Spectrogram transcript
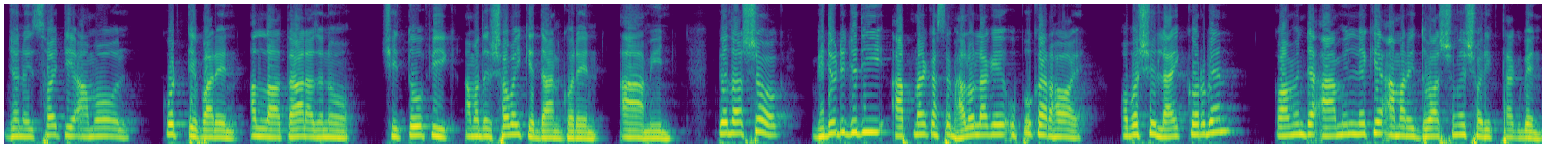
যেন এই ছয়টি আমল করতে পারেন। আল্লাহ তাআলা যেন সেই তৌফিক আমাদের সবাইকে দান করেন। আমিন। প্রিয় দর্শক, ভিডিওটি যদি আপনার কাছে ভালো লাগে, উপকার হয়, অবশ্যই লাইক করবেন, কমেন্টে আমিন লিখে আমার এই দোয়ার সঙ্গে শরিক থাকবেন।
